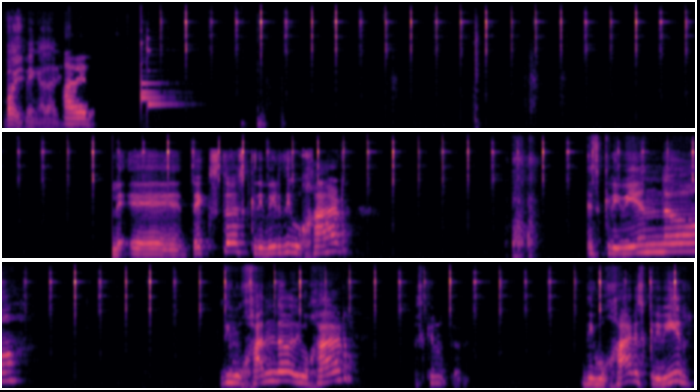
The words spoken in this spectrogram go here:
Voy. Venga, dale. A ver. Eh, texto, escribir, dibujar. Escribiendo. Dibujando, dibujar. Es que no te... Dibujar, escribir.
